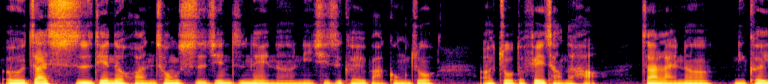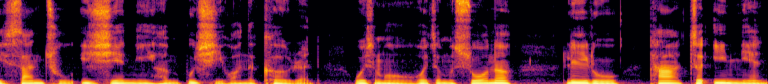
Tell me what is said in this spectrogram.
而在十天的缓冲时间之内呢，你其实可以把工作呃做得非常的好。再来呢？你可以删除一些你很不喜欢的客人，为什么我会这么说呢？例如，他这一年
